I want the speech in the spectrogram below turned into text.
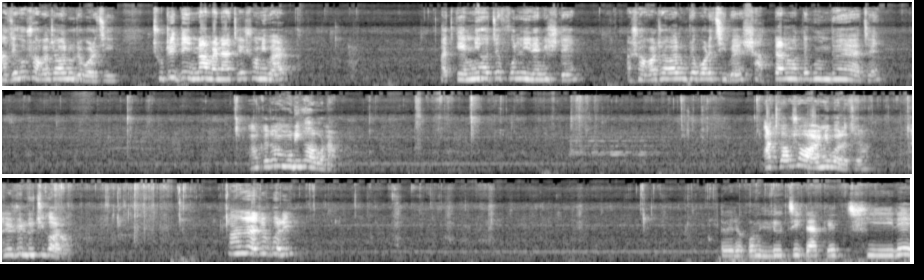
আজকে খুব সকাল সকাল উঠে পড়েছি। ছুটির দিন না মানে আজকে শনিবার। আজকে এমনি হচ্ছে ফুল নিরামিষ ডে আর সকাল সকাল উঠে পড়েছি বেশ, সাতটার মধ্যে ঘুম ধুয়ে গেছে। আমাকে তো মুড়ি খাব না। আজকে অবশ্য হয়নি বলেছে একটু লুচি করো। আমি করি। তো এরকম লুচিটাকে ছিঁড়ে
